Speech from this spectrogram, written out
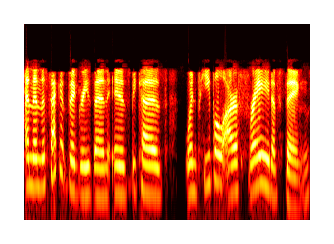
And then the second big reason is because when people are afraid of things,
